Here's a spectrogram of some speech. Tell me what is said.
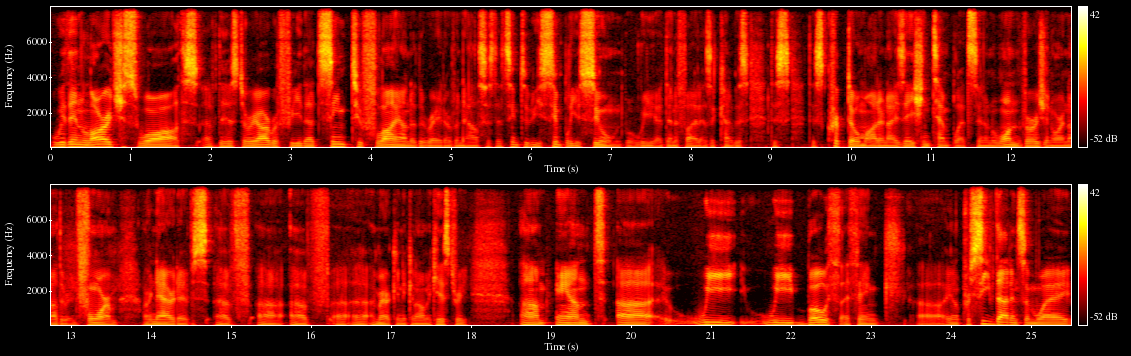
within large swaths of the historiography that seemed to fly under the radar of analysis, that seemed to be simply assumed, what we identified as a kind of this this this crypto modernization templates that in one version or another inform our narratives of uh, of uh, uh, American economic history. Um, and uh, we we both, I think, uh, you know, perceived that in some way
